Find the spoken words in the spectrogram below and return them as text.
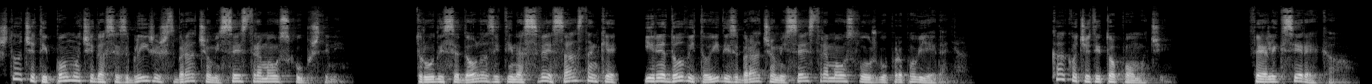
Što će ti pomoći da se zbližiš s braćom i sestrama u skupštini? Trudi se dolaziti na sve sastanke i redovito idi s braćom i sestrama u službu propovjedanja. Kako će ti to pomoći? Felix je rekao.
